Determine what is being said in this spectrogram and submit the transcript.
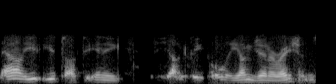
Now you you talk to any young people, the young generations,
